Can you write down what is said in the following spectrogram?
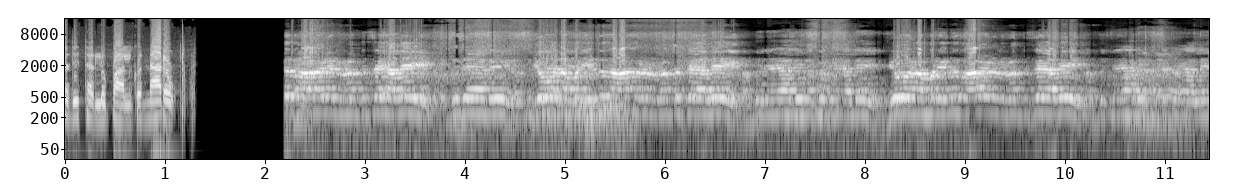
తదితరులు పాల్గొన్నారు. రద్దు చేయాలి రద్దు చేయాలి. రద్దు జీవో నంబర్ ఎనిమిది నారాయణ రద్దు చేయాలి. రద్దు చేయాలి రద్దు చేయాలి. జీవో నంబర్ ఎనిమిది నారాయణ రద్దు చేయాలి. రద్దు చేయాలి రద్దు చేయాలి.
